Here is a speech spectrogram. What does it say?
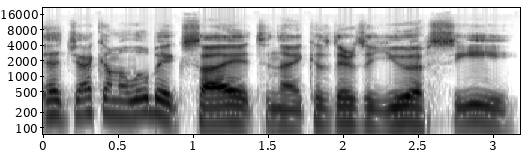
uh, Jack, I'm a little bit excited tonight because there's a UFC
